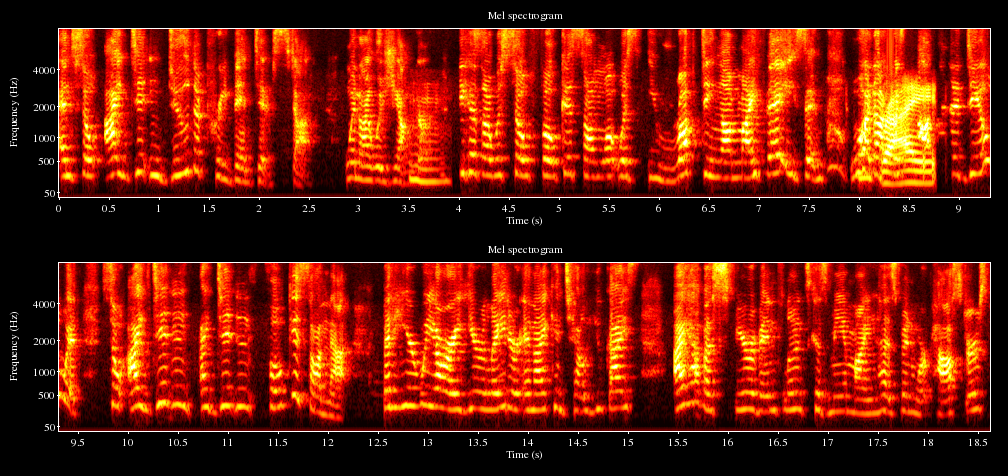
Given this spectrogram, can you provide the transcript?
And so I didn't do the preventive stuff when I was younger mm. because I was so focused on what was erupting on my face and what right. I was having to deal with. So I didn't I didn't focus on that. But here we are a year later, and I can tell you guys, I have a sphere of influence because me and my husband were pastors.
